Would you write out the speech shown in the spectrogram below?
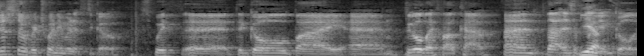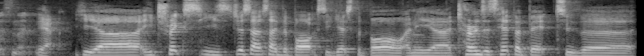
just over 20 minutes to go with uh, the goal by um, the goal by Falcao, and that is a Yeah. brilliant goal, isn't it? Yeah, he uh, he tricks. He's just outside the box. He gets the ball and he uh, turns his hip a bit to the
